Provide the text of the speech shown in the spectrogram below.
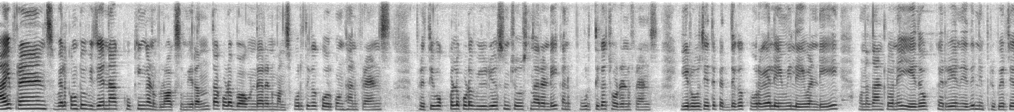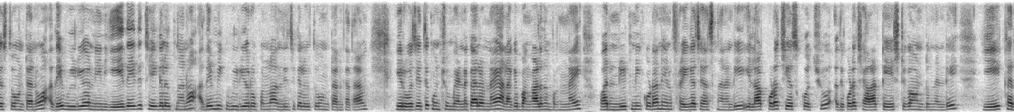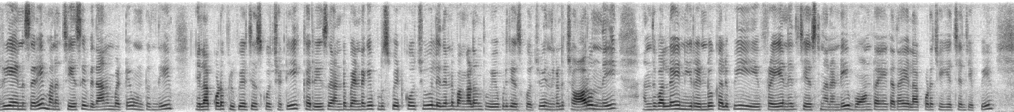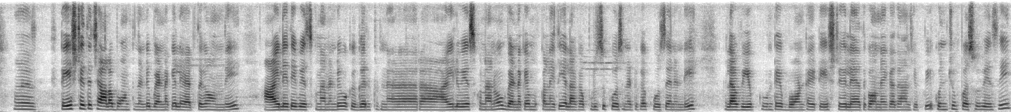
Hi friends welcome to Vijaynag cooking and blogs. మీరంతా కూడా బాగుండాలని మనస్ఫూర్తిగా కోరుకుంటున్నాను ఫ్రెండ్స్. ప్రతి ఒక్కళ్ళు కూడా వీడియోస్ని చూస్తున్నారండి కానీ పూర్తిగా చూడండి ఫ్రెండ్స్. ఈ రోజైతే పెద్దగా కూరగాయలు ఏమీ లేవండి. ఉన్న దాంట్లోనే ఏదో ఒక కర్రీ అనేది నేను ప్రిపేర్ చేస్తూ ఉంటాను. అదే వీడియో నేను ఏదైతే చేయగలుగుతున్నానో అదే మీకు వీడియో రూపంలో అందించగలుగుతూ ఉంటాను కదా. ఈ రోజైతే కొంచెం బెండకాయలు ఉన్నాయి అలాగే బంగాళదుంపలు ఉన్నాయి. వారిన్నిటిని కూడా నేను ఫ్రైగా చేస్తున్నానండి. ఇలా కూడా చేసుకోవచ్చు. అది కూడా చాలా టేస్ట్గా ఉంటుందండి. ఏ కర్రీ అయినా సరే మనం చేసే విధానం బట్టే ఉంటుంది. ఇలా కూడా ప్రిపేర్ చేసుకోవచ్చటి కర్రీస్ అంటే బెండకాయ పులుసు పెట్టుకోవచ్చు లేదంటే బంగాళదుంప వేపుడు చేసుకోవచ్చు. ఎందుకంటే చారు ఉంది. అందువల్లే నీ రెండు కలిపి ఫ్రై అనేది చేస్తున్నానండి. బాగుంటాయి కదా ఇలా కూడా చేయొచ్చు అని చెప్పి టేస్ట్ అయితే చాలా బాగుంటుందండి. బెండకాయ లేతగా ఉంది. ఆయిల్ అయితే వేసుకున్నానండి. ఒక గరిటన్నర ఆయిల్ వేసుకున్నాను. బెండకాయ ముక్కలను అయితే ఇలాగ పులుసు కోసినట్టుగా కోసానండి. ఇలా వేపుకుంటే బాగుంటాయి టేస్ట్ లేతగా ఉన్నాయి కదా అని చెప్పి కొంచెం పసుపు వేసి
